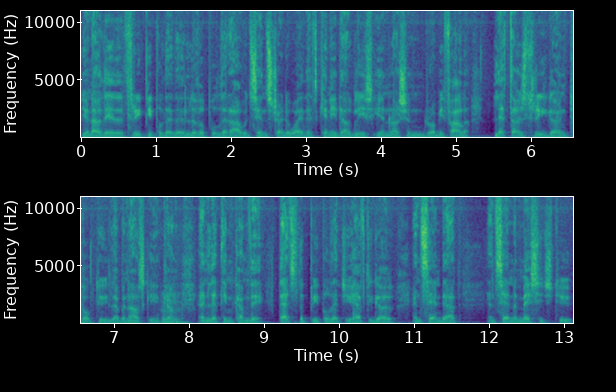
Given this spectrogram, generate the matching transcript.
You know, they're the three people that are Liverpool that I would send straight away. That's Kenny Dalglish, Ian Rush, and Robbie Fowler. Let those three go and talk to Lewandowski and come and let him come there. That's the people that you have to go and send out and send a message to.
